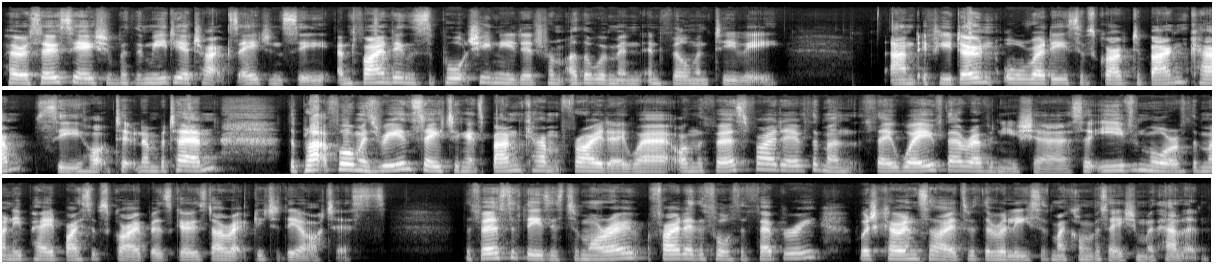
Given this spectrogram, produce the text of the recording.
her association with the Media Tracks agency, and finding the support she needed from other women in film and TV. And if you don't already subscribe to Bandcamp, see hot tip number 10, the platform is reinstating its Bandcamp Friday, where on the first Friday of the month, they waive their revenue share, so even more of the money paid by subscribers goes directly to the artists. The first of these is tomorrow, Friday, the 4th of February, which coincides with the release of my conversation with Helen.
